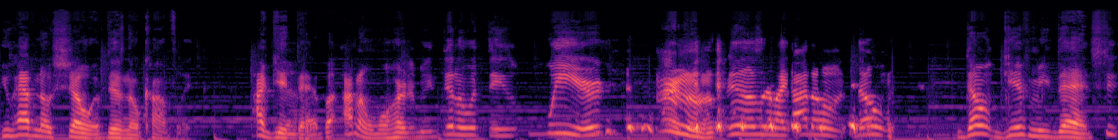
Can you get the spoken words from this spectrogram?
You have no show if there's no conflict. I get Yeah. that, but I don't want her to be dealing with these weird. You know what I'm saying? Like I don't don't don't give me that. She,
